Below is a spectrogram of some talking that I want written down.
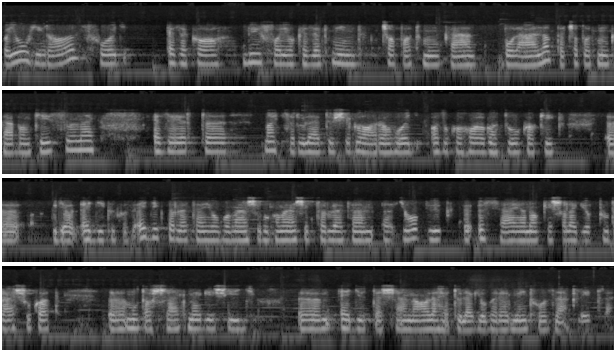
A jó hír az, hogy ezek a műfajok, ezek mind csapatmunkából állnak, tehát csapatmunkában készülnek, ezért nagyszerű lehetőség arra, hogy azok a hallgatók, akik ugye az egyikük az egyik területen jobb, a másikuk a másik területen jobb, ők összeálljanak és a legjobb tudásukat mutassák meg, és így együttesen a lehető legjobb eredményt hozzák létre.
